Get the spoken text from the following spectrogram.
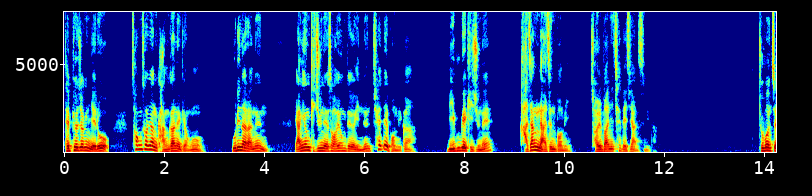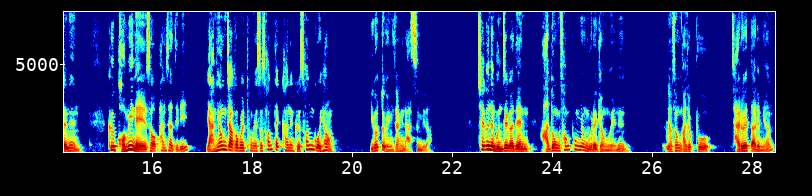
대표적인 예로 청소년 강간의 경우 우리나라는 양형 기준에서 허용되어 있는 최대 범위가 미국의 기준의 가장 낮은 범위, 절반이 채 되지 않습니다. 두 번째는 그 범위 내에서 판사들이 양형 작업을 통해서 선택하는 그 선고형, 이것도 굉장히 낮습니다. 최근에 문제가 된 아동 성폭력물의 경우에는 여성가족부 자료에 따르면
